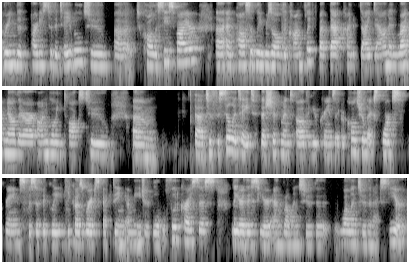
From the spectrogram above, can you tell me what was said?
bring the parties to the table to to call a ceasefire and possibly resolve the conflict, but that kind of died down. And right now there are ongoing talks to um, uh, to facilitate the shipment of Ukraine's agricultural exports, grain specifically, because we're expecting a major global food crisis later this year and well into the well into the next year.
